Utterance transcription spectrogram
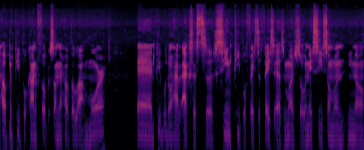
helping people kind of focus on their health a lot more. And people don't have access to seeing people face to face as much. So when they see someone, you know,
